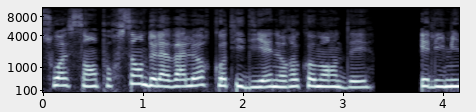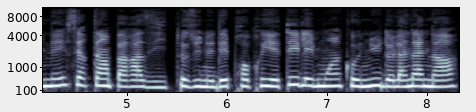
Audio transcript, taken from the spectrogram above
soit 100% de la valeur quotidienne recommandée. Éliminer certains parasites Une des propriétés les moins connues de l'ananas,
